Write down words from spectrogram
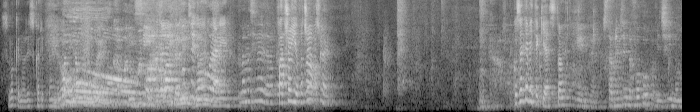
Solo che non riesco a riprendere. In sì, Guardali, tutti e due. Guardali. Ma non si vede la Faccio io, faccio io, Ah, faccio io. ok. Cos'è che avete chiesto? Niente, sta mettendo fuoco qua vicino.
